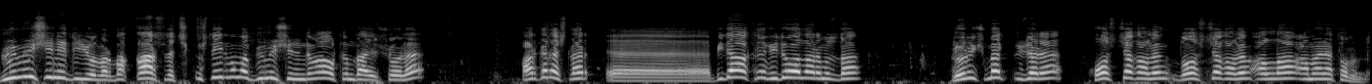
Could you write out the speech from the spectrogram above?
Gümüşini diyorlar. Bak karşıda çıkmış değilim ama Gümüşini'nin altındayız şöyle. Arkadaşlar eee, bir dahaki videolarımızda görüşmek üzere. Hoşça kalın, dostça kalın. Allah'a emanet olun.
